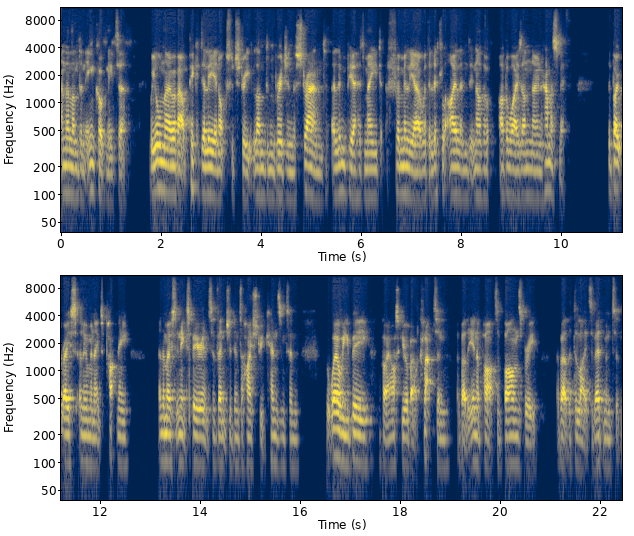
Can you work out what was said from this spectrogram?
and a London incognita. We all know about Piccadilly and Oxford Street, London Bridge and the Strand. Olympia has made familiar with a little island in other, otherwise unknown Hammersmith. The boat race illuminates Putney, and the most inexperienced have ventured into High Street Kensington. but where will you be if I ask you about Clapton, about the inner parts of Barnsbury, about the delights of Edmonton?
